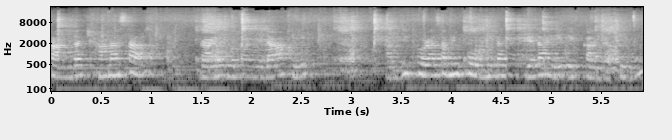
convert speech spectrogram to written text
कांदा छान असा फ्राय होत आलेला आहे. अगदी थोडासा मी फोडणीला घातलेला आहे एक कांदा चिरून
